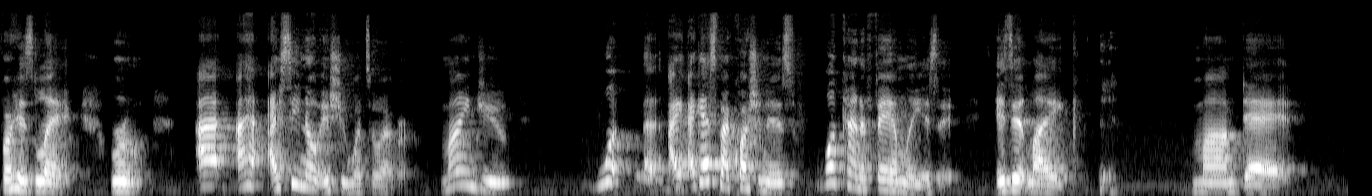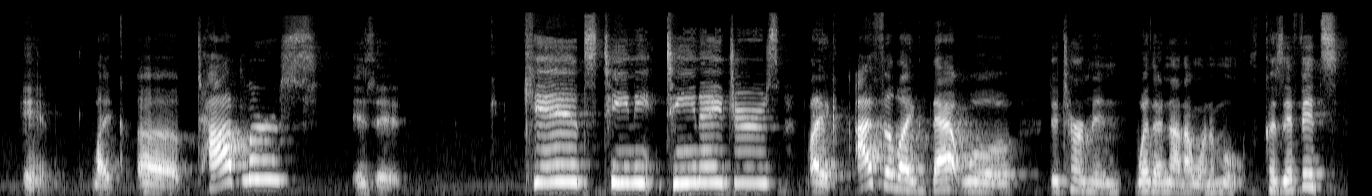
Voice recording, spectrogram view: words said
for his leg room. I, I, I see no issue whatsoever. Mind you, what I, I guess my question is, what kind of family is it? Is it like mom, dad, and like uh toddlers? Is it kids, teeny teenagers? Like I feel like that will determine whether or not I want to move. Because if it's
